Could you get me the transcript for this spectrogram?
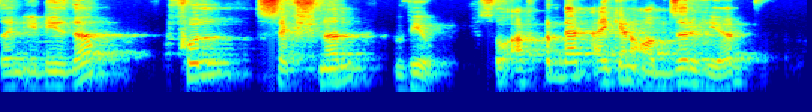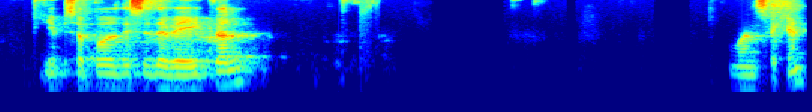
then it is the full sectional view. So after that, I can observe here, if suppose this is the vehicle, one second.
